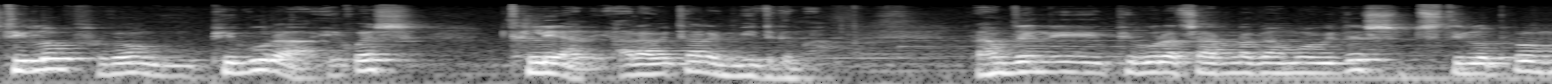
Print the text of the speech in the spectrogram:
ვცდილობ რომ ფიგურა იყოს თლიანი, არავითარი მიდგმა. რამდენი ფიგურაც არ უნდა გამოვიდეს, ვცდილობ რომ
